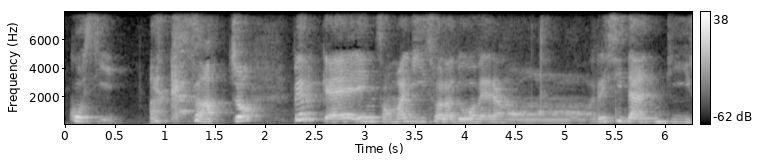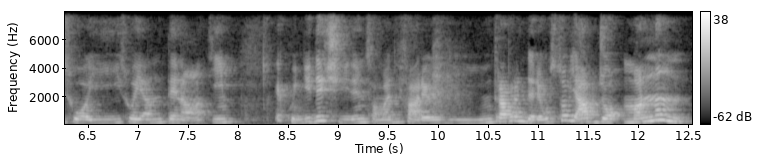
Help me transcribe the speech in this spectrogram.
Così, a casaccio, perché è insomma l'isola dove erano residenti i suoi, i suoi antenati. E quindi decide insomma di fare di intraprendere questo viaggio ma non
